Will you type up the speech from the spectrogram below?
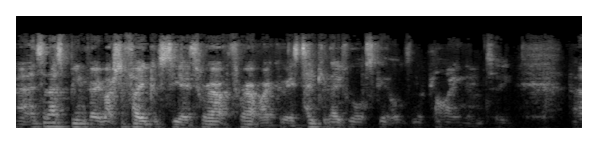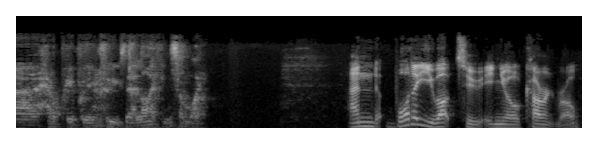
Uh, and so that's been very much the focus you know, throughout throughout my career is taking those raw skills and applying them to uh, help people improve their life in some way. And what are you up to in your current role?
